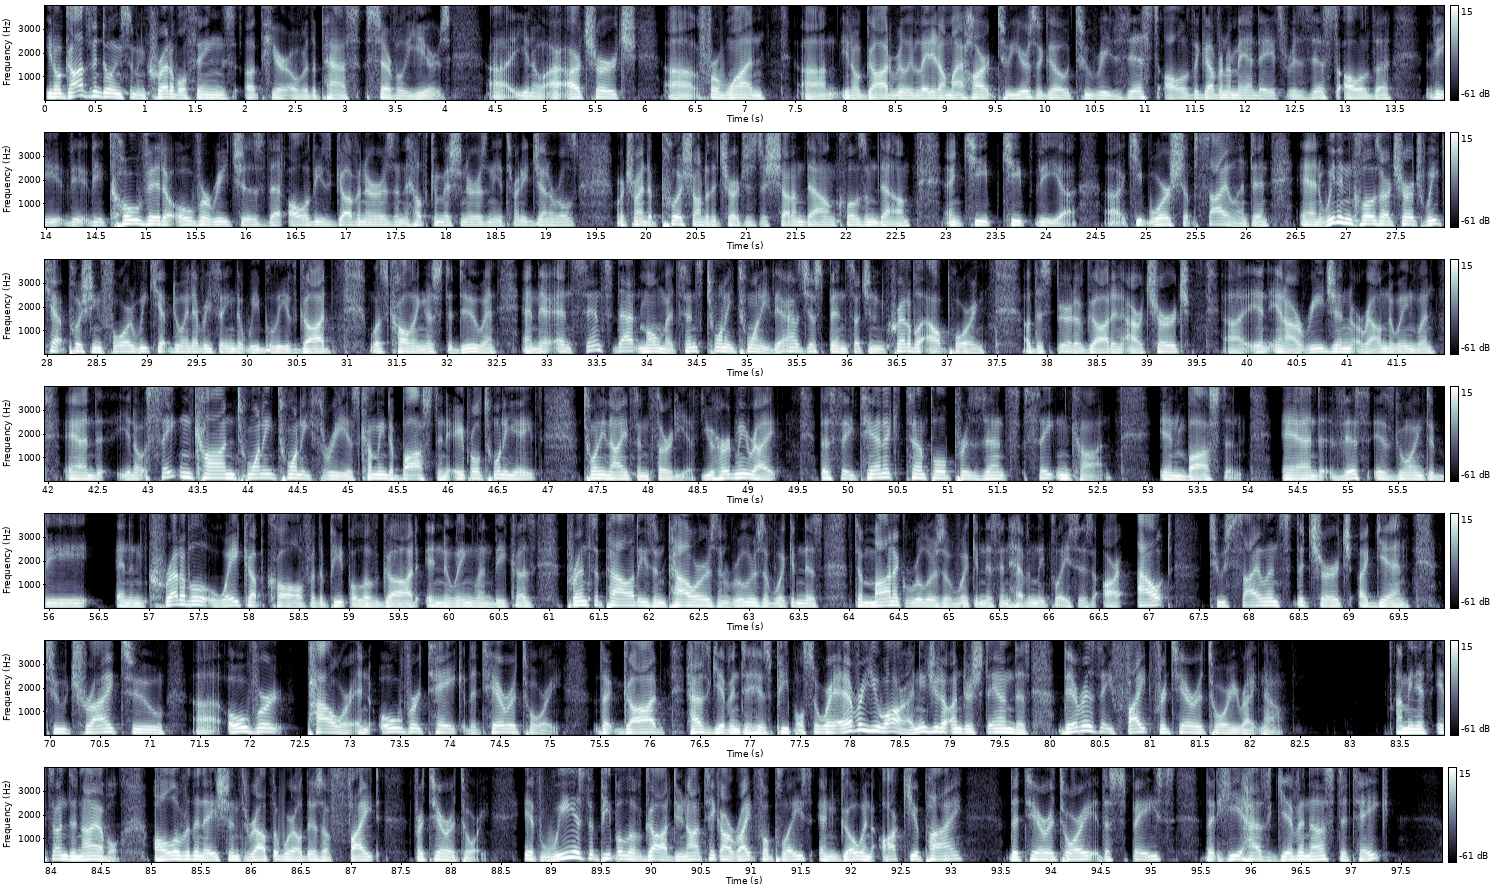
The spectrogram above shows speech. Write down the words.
you know, God's been doing some incredible things up here over the past several years. Uh, you know, our, our church, uh, for one, um, you know, God really laid it on my heart two years ago to resist all of the governor mandates, resist all of the the the the COVID overreaches that all of these governors and the health commissioners and the attorney generals were trying to push onto the churches to shut them down, close them down, and keep keep the uh, uh, keep worship silent. And and we didn't close our church. We kept pushing forward. We kept doing everything that we believed God was calling us to do. And and there, and since that moment, since 2020, there has just been such an incredible outpouring of the Spirit of God in our church, uh, in in our region around New England. And you know, SatanCon Con 2023 is coming to Boston April 28th, 29th, and 30th. You heard me right. The Satanic Temple presents SatanCon in Boston. And this is going to be an incredible wake up call for the people of God in New England because principalities and powers and rulers of wickedness, demonic rulers of wickedness in heavenly places, are out to silence the church again, to try to uh, over power and overtake the territory that God has given to his people. So, wherever you are, I need you to understand this. There is a fight for territory right now. I mean, it's, it's undeniable. All over the nation, throughout the world, there's a fight for territory. If we, as the people of God, do not take our rightful place and go and occupy the territory, the space that He has given us to take,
